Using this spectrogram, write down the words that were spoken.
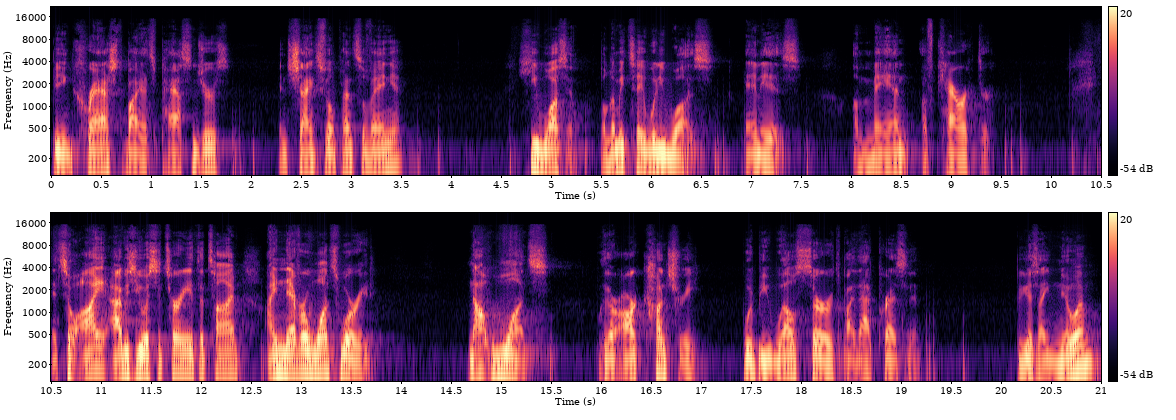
being crashed by its passengers in Shanksville, Pennsylvania? He wasn't. But let me tell you what he was and is a man of character. And so I, I was U.S. Attorney at the time. I never once worried, not once, whether our country would be well served by that president because I knew him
